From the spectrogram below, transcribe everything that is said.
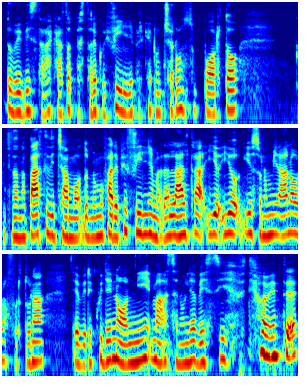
dovevi stare a casa per stare con i figli, perché non c'era un supporto quindi da una parte diciamo dobbiamo fare più figli, ma dall'altra io, io, io, sono a Milano, ho la fortuna di avere qui dei nonni, ma se non li avessi effettivamente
